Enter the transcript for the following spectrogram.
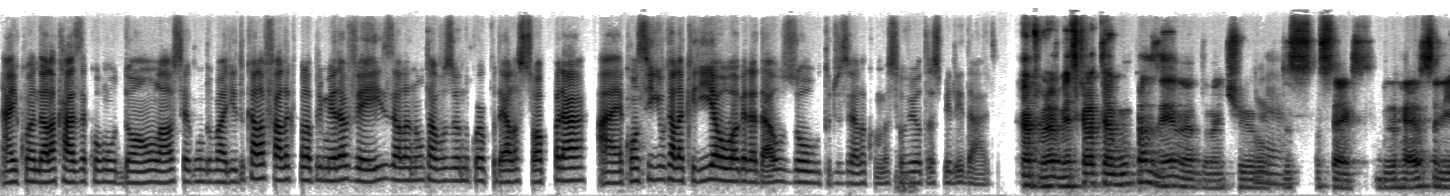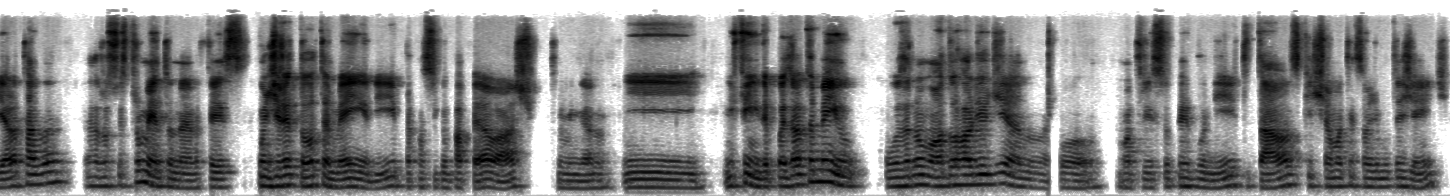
Aí quando ela casa com o Dom lá, o segundo marido, que ela fala que pela primeira vez ela não estava usando o corpo dela só para conseguir o que ela queria ou agradar os outros, ela começou a ver outras habilidades. É a primeira vez que ela tem algum prazer, né, durante o, É. do- o sexo. Do resto ali, ela tava, era o seu instrumento, né? Ela fez com o diretor também ali, para conseguir um papel, acho, se não me engano. E, enfim, depois ela também, usa no modo hollywoodiano, né? tipo, uma atriz super bonita e tal, que chama a atenção de muita gente.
